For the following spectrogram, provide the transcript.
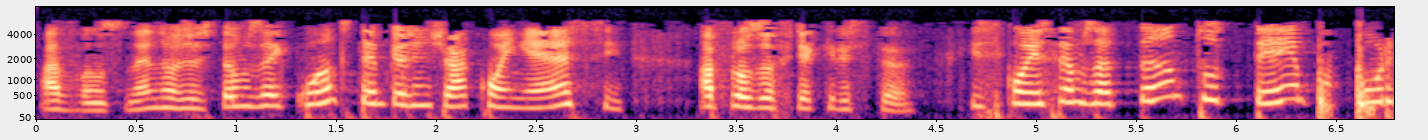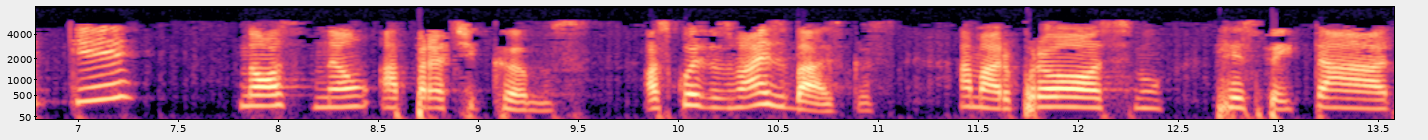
avanço. Né? Nós já estamos aí, quanto tempo que a gente já conhece a filosofia cristã? E se conhecemos há tanto tempo, por que nós não a praticamos? As coisas mais básicas. amar o próximo, respeitar,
